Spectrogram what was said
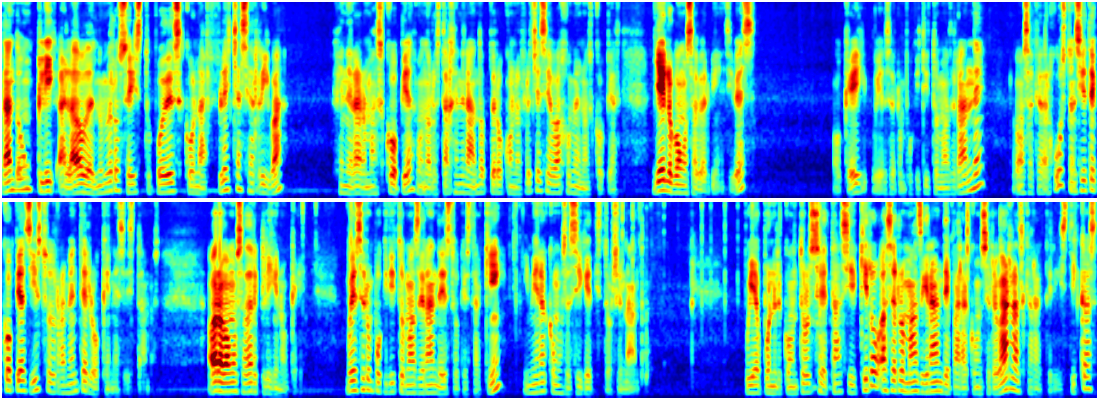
Dando un clic al lado del número 6, tú puedes con la flecha hacia arriba generar más copias. Bueno, lo está generando, pero con la flecha hacia abajo menos copias. Y ahí lo vamos a ver bien, ¿sí ves? Ok, voy a hacerlo un poquitito más grande. Lo vamos a quedar justo en 7 copias y esto es realmente lo que necesitamos. Ahora vamos a dar clic en OK. Voy a hacer un poquitito más grande esto que está aquí y mira cómo se sigue distorsionando. Voy a poner control Z. Si quiero hacerlo más grande para conservar las características,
